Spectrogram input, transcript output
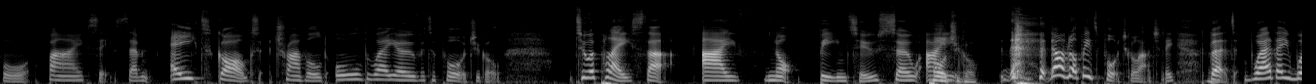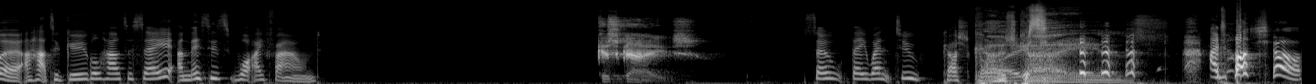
four, five, six, seven, eight gogs travelled all the way over to Portugal to a place that I've not been to. So I Portugal. I. no, I've not been to Portugal actually. But where they were, I had to Google how to say it, and this is what I found. Cascais. So they went to Cascais. Cascais. I'm not sure.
